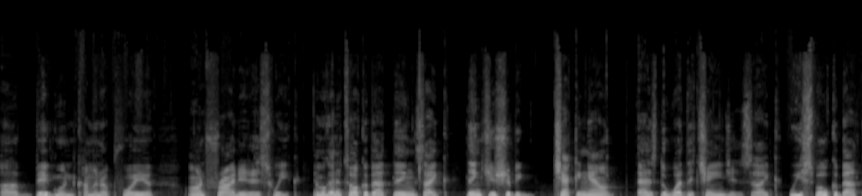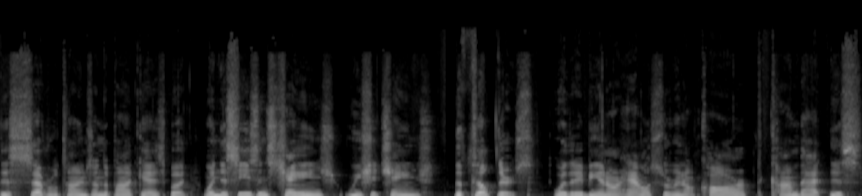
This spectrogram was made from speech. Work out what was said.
a big one coming up for you on Friday this week. And we're going to talk about things like things you should be checking out as the weather changes. Like we spoke about this several times on the podcast, but when the seasons change, we should change the filters, whether they be in our house or in our car, to combat this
